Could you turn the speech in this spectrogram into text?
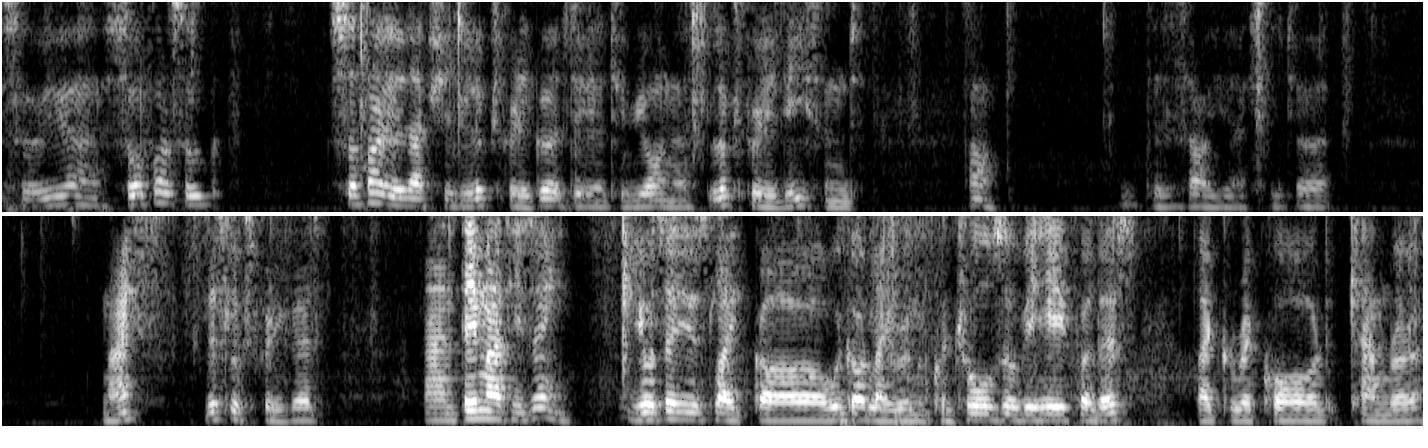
so yeah so far so good so far it actually looks pretty good to be honest looks pretty decent oh this is how you actually do it nice this looks pretty good and themathi चाहिँ यो चाहिँ is like uh, we got like remote controls over here for this like record camera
